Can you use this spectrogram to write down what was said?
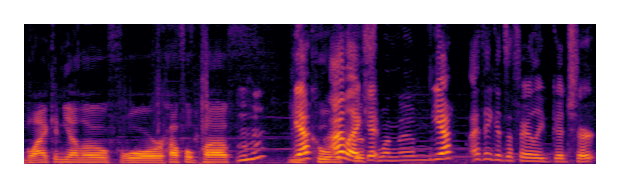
black and yellow for Hufflepuff. Mm-hmm. Yeah, cool I like this it. one then? Yeah, I think it's a fairly good shirt.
